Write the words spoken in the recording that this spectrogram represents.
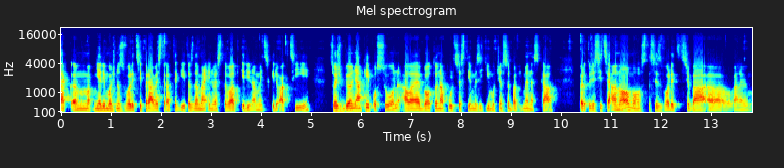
tak měli možnost volit si právě strategii, to znamená investovat i dynamicky do akcí, což byl nějaký posun, ale bylo to na půl cesty mezi tím, o čem se bavíme dneska, protože sice ano, mohl jste si zvolit třeba, uh, já nevím,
